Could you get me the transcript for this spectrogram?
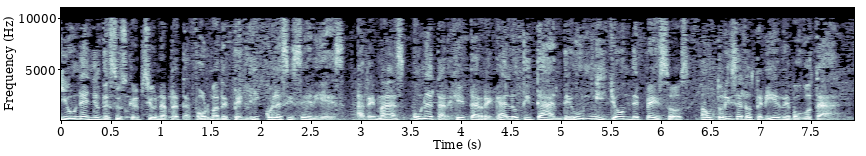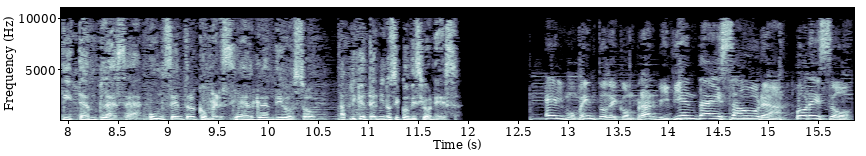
y un año de suscripción a plataforma de películas y series. Además, una tarjeta regalo Titán de un millón de pesos. Autoriza Lotería de Bogotá. Titán Plaza, un centro comercial grandioso. Aplica términos y condiciones. El momento de comprar vivienda es ahora. Por eso,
